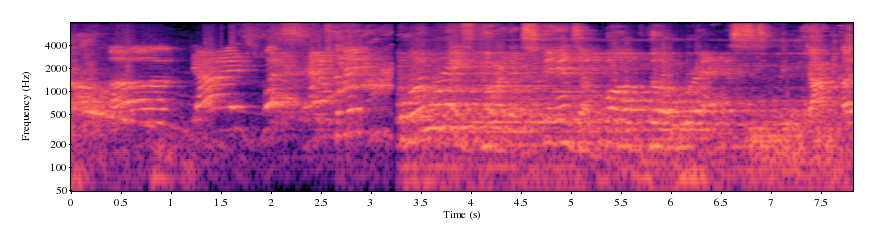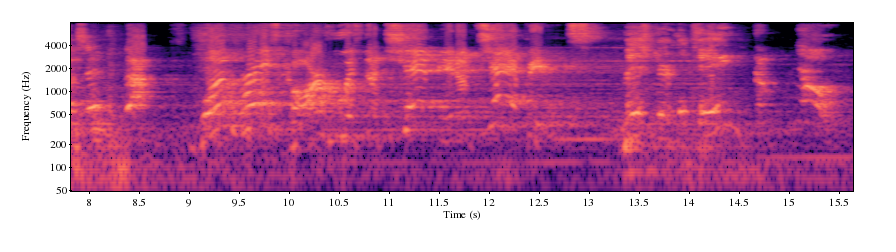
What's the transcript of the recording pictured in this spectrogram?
Uh, guys, what's happening? One race car that stands above the rest. Doc Hudson? Ah! One race car who is the champion of champions. Mr. the King? No,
